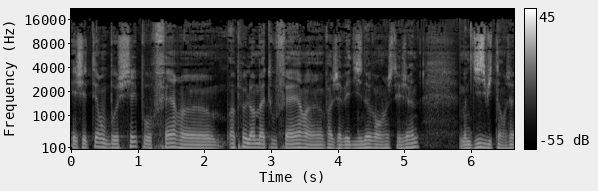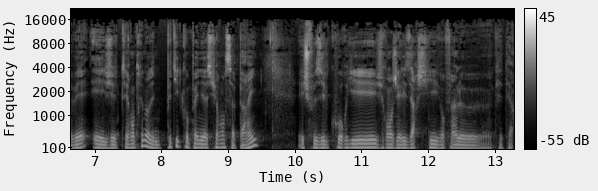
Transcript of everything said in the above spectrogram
Et j'étais embauché pour faire euh, un peu l'homme à tout faire. Euh, enfin, j'avais 19 ans, hein, j'étais jeune, même 18 ans j'avais. Et j'étais rentré dans une petite compagnie d'assurance à Paris. Et je faisais le courrier, je rangeais les archives, enfin le, etc.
